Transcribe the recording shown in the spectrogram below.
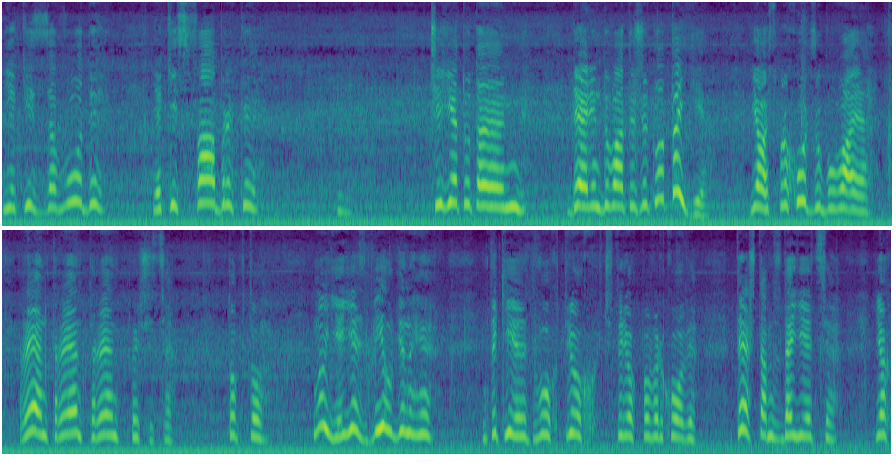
якісь заводи, якісь фабрики. Чи є тут е, де орендувати житло, та є. Я ось проходжу, буває рент, рент, рент пишеться. Тобто, ну є, є білдинги, такі двох, трьох, чотирьохповерхові. теж там здається як,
